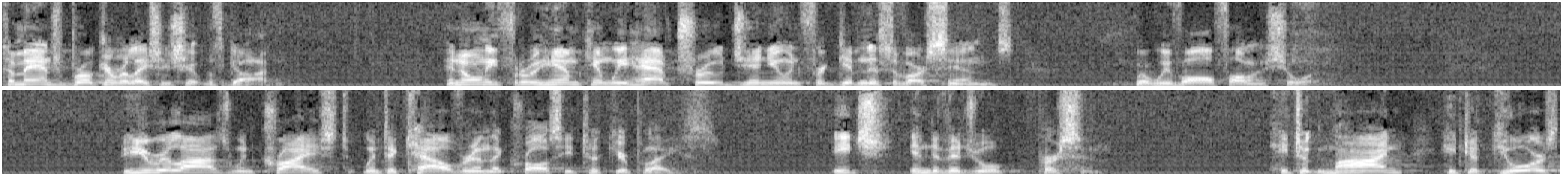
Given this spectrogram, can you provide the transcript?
to man's broken relationship with God. And only through him can we have true, genuine forgiveness of our sins, where we've all fallen short. Do you realize when Christ went to Calvary on that cross, he took your place? Each individual person. He took mine, he took yours,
